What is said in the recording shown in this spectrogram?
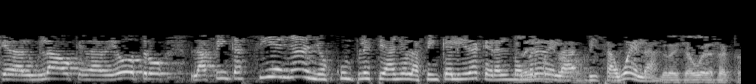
queda de un lado, queda de otro. La finca, 100 años cumple este año la finca Elida, que era el nombre de la bisabuela. De la bisabuela, exacto.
